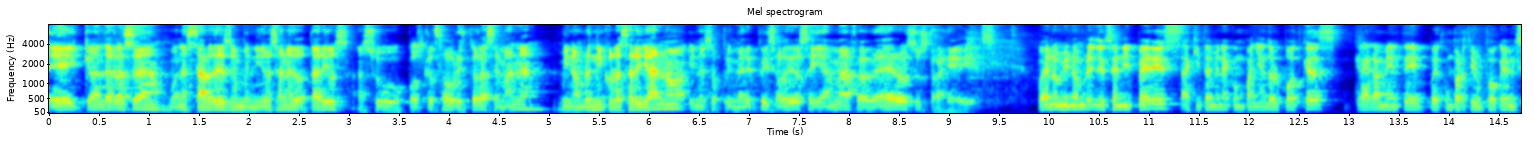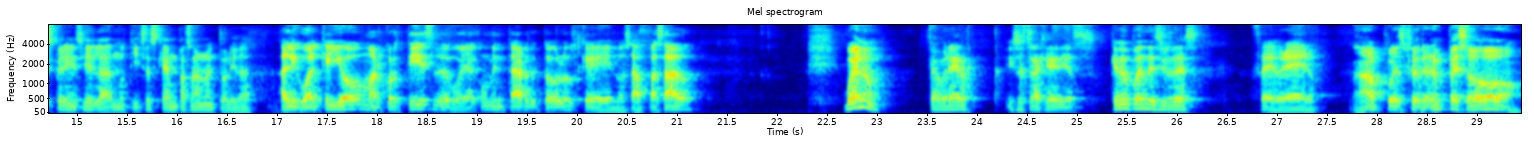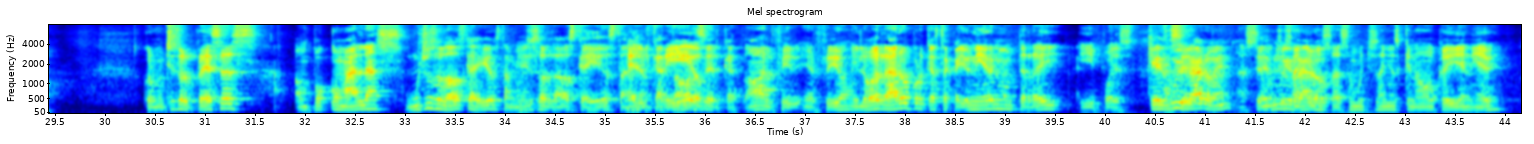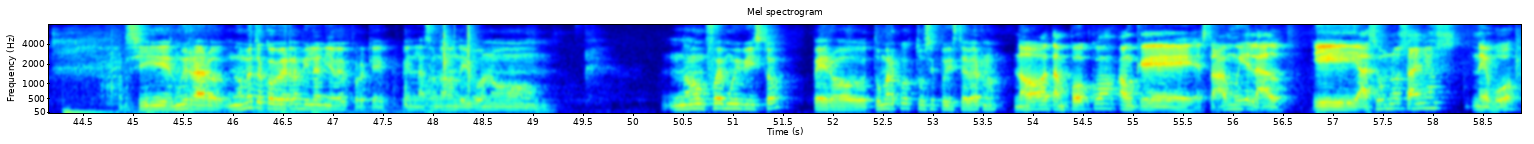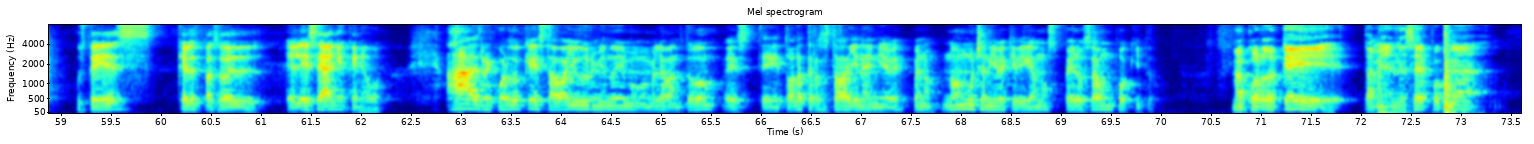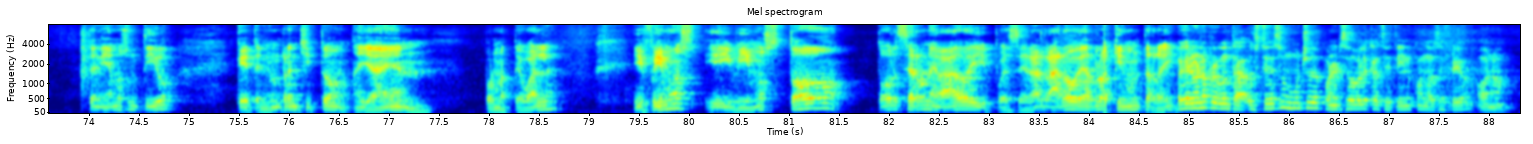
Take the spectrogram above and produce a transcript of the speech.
Hey, ¿qué onda, raza? Buenas tardes, bienvenidos a Anedotarios, a su podcast favorito de la semana. Mi nombre es Nicolás Arellano y nuestro primer episodio se llama Febrero y sus tragedias. Bueno, mi nombre es Yoxani Pérez, aquí también acompañando el podcast. Claramente voy a compartir un poco de mi experiencia y las noticias que han pasado en la actualidad. Al igual que yo, Marco Ortiz, les voy a comentar de todo lo que nos ha pasado. Bueno, febrero y sus tragedias. ¿Qué me pueden decir de eso? Febrero. Ah, pues febrero empezó con muchas sorpresas, un poco malas. Muchos soldados caídos también. Muchos soldados caídos también. El 14, frío. El, cat- no, el, fri- el frío. Y luego es raro porque hasta cayó nieve en Monterrey y pues... Que es muy raro, ¿eh? Hace Es muchos muy raro. años, hace muchos años que no caía nieve. Sí, es muy raro. No me tocó ver a mí la nieve porque en la zona donde vivo no... No fue muy visto, pero tú, Marco, tú sí pudiste ver, ¿no? No, tampoco, aunque estaba muy helado. Y hace unos años nevó. ¿Ustedes qué les pasó el, el ese año que nevó? Ah, recuerdo que estaba yo durmiendo y mi mamá me levantó. Este, toda la terraza estaba llena de nieve. Bueno, no mucha nieve que digamos, pero estaba un poquito. Me acuerdo que también en esa época teníamos un tío que tenía un ranchito allá en por Matehuala y fuimos y vimos todo todo el cerro nevado y pues era raro verlo aquí en Monterrey. Oigan, una pregunta. ¿Ustedes son mucho de ponerse doble calcetín cuando hace frío o no?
